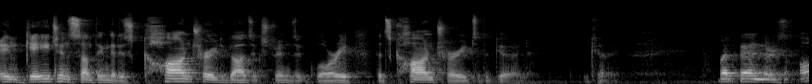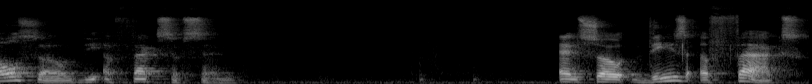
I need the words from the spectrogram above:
engage in something that is contrary to God's extrinsic glory, that's contrary to the good. Okay. But then there's also the effects of sin. And so these effects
